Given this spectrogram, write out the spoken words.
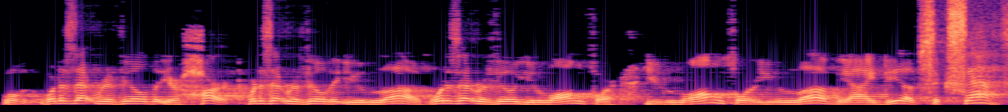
Well, what does that reveal that your heart? What does that reveal that you love? What does that reveal you long for? You long for, you love the idea of success.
